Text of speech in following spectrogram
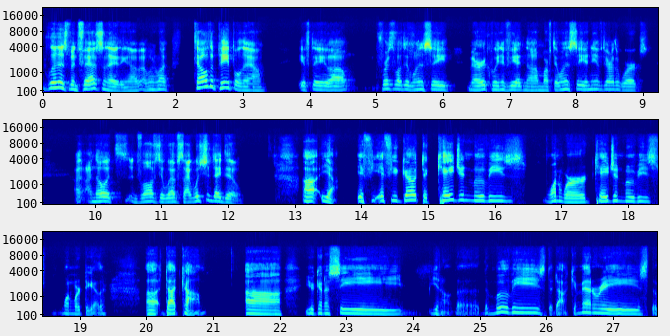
Glenn has been fascinating. I, I like, tell the people now if they, uh, first of all, they want to see Mary Queen of Vietnam, or if they want to see any of their other works. I, I know it involves your website. What should they do? Uh, yeah, if if you go to Cajun Movies, one word, Cajun Movies, one word together, dot com, uh, you're gonna see, you know, the the movies, the documentaries, the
